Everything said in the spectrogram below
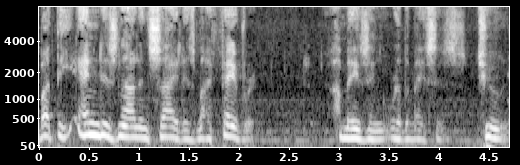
but the end is not in sight is my favorite amazing rhythm aces tune.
